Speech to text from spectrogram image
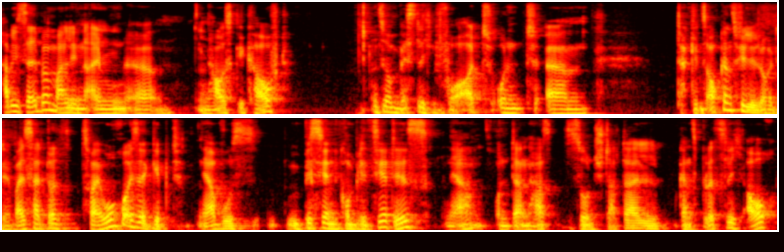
Habe ich selber mal in einem äh, ein Haus gekauft, in so einem westlichen Vorort und ähm, da gibt es auch ganz viele Leute, weil es halt dort zwei Hochhäuser gibt, ja, wo es ein bisschen kompliziert ist, ja, und dann hast du so ein Stadtteil ganz plötzlich auch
